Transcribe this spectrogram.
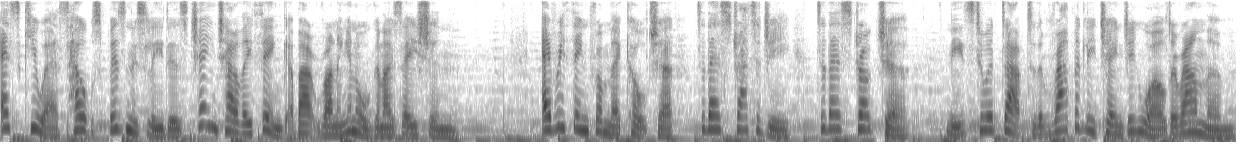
SQS helps business leaders change how they think about running an organization. Everything from their culture to their strategy to their structure needs to adapt to the rapidly changing world around them.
